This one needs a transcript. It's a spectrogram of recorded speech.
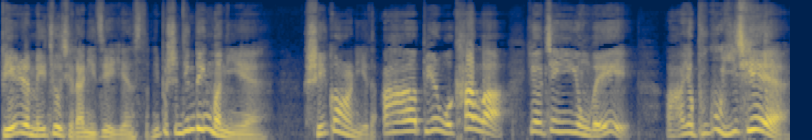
别人没救起来，你自己淹死，你不神经病吗？你谁告诉你的啊？别人我看了，要见义勇为啊，要不顾一切。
